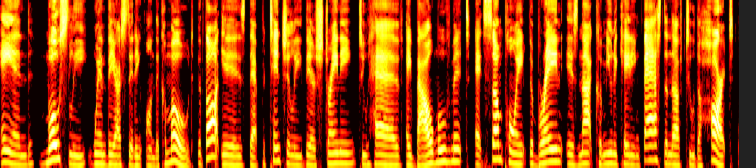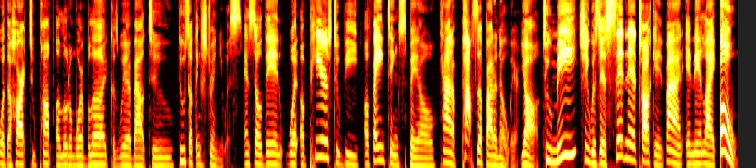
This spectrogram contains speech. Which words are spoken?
and mostly when they are sitting on the commode. The thought is that potentially they're straining to have a bowel movement. At some point, the brain is not communicating fast enough to the heart for the heart to pump a little more blood because we're about to do something strenuous. And so then what appears to be a fainting spell kind of pops up out of nowhere. Y'all, to me, she was just sitting there talking fine and then like boom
